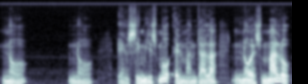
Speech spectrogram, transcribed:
No, no. En sí mismo el mandala no es malo.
